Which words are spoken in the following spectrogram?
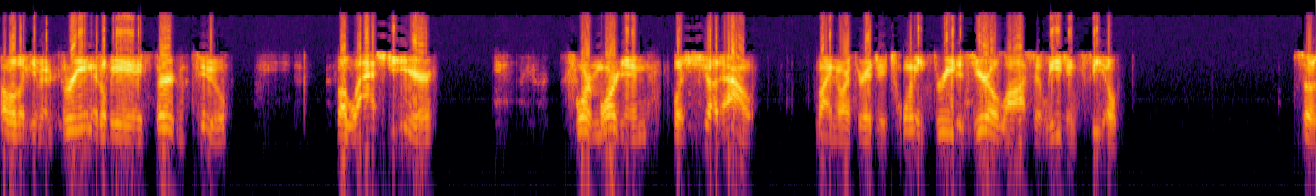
oh, they'll give it three, and it'll be a third and two. But last year, Fort Morgan was shut out by Northridge, a 23 to 0 loss at Legion Field. So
